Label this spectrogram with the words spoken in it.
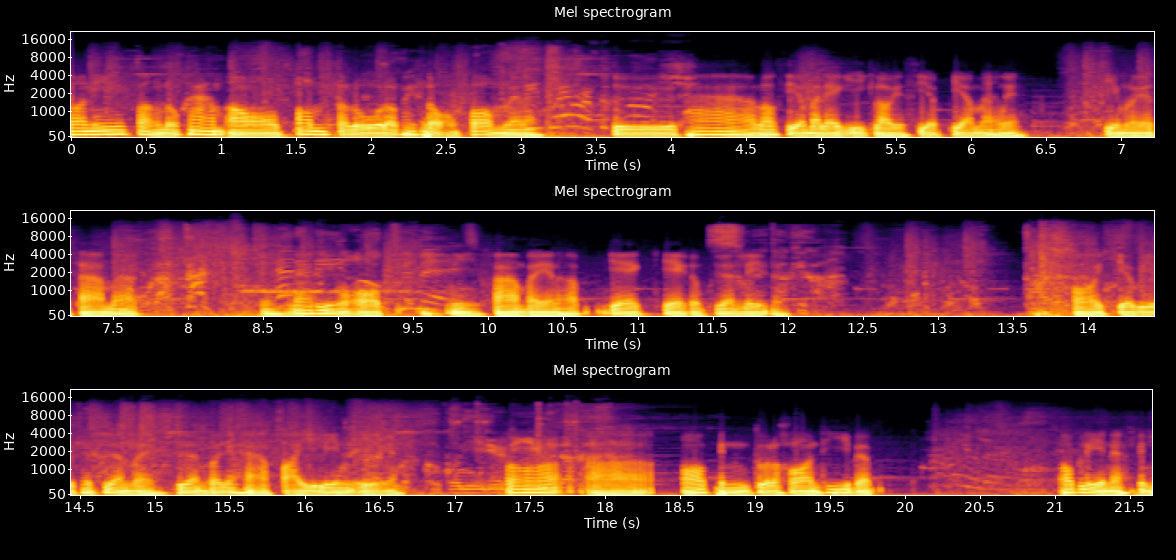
ตอนนี้ฝั่งตรงข้ามเอาป้อมสโลแล้วไปสองป้อมเลยนะ คือถ้าเราเสียบาแลกอีกเราจะเสียเปรียบมากเลย ทีมเราจะตามมาก หน้าที่ของออฟนี่ฟาร์มไปนะครับ แยกแยกกับเพื่อน そ เล่ れ น だ นะ けが คอยเคลียร์เวฟให้เพื่อนเลยเพื่อนก็จะหาไฟเล่นเองนะ ここにいる理 ก็ 由だ อ่าออฟเป็นตัวละครที่แบบออฟเลนนะ เป็น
